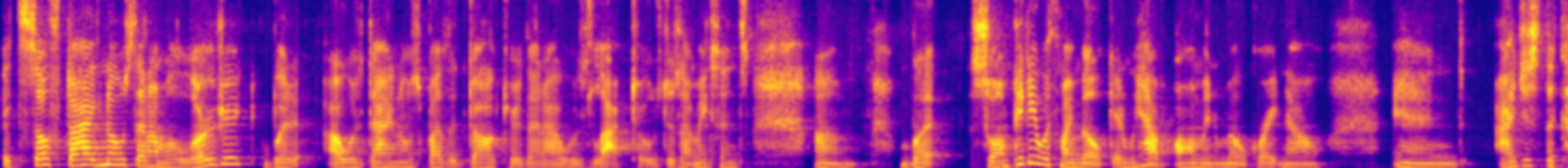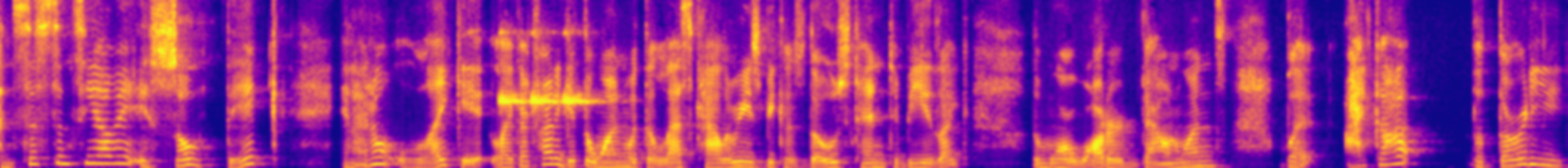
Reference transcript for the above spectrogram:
It's self-diagnosed that i'm allergic but i was diagnosed by the doctor that i was lactose. Does that make sense? Um but so i'm picky with my milk and we have almond milk right now and i just the consistency of it is so thick and i don't like it. Like i try to get the one with the less calories because those tend to be like the more watered down ones but i got the 30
